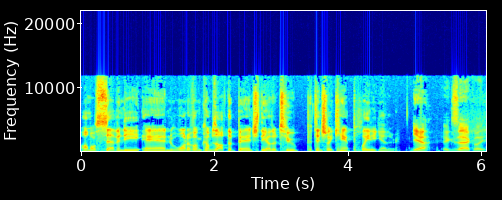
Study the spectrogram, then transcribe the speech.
almost 70, and one of them comes off the bench. The other two potentially can't play together. yeah, exactly.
